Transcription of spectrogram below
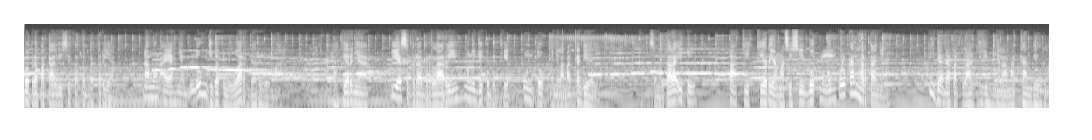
Beberapa kali si tetap berteriak, namun ayahnya belum juga keluar dari rumah. Akhirnya, ia segera berlari menuju ke bukit untuk menyelamatkan diri. Sementara itu, Pak Kikir yang masih sibuk mengumpulkan hartanya tidak dapat lagi menyelamatkan diri.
